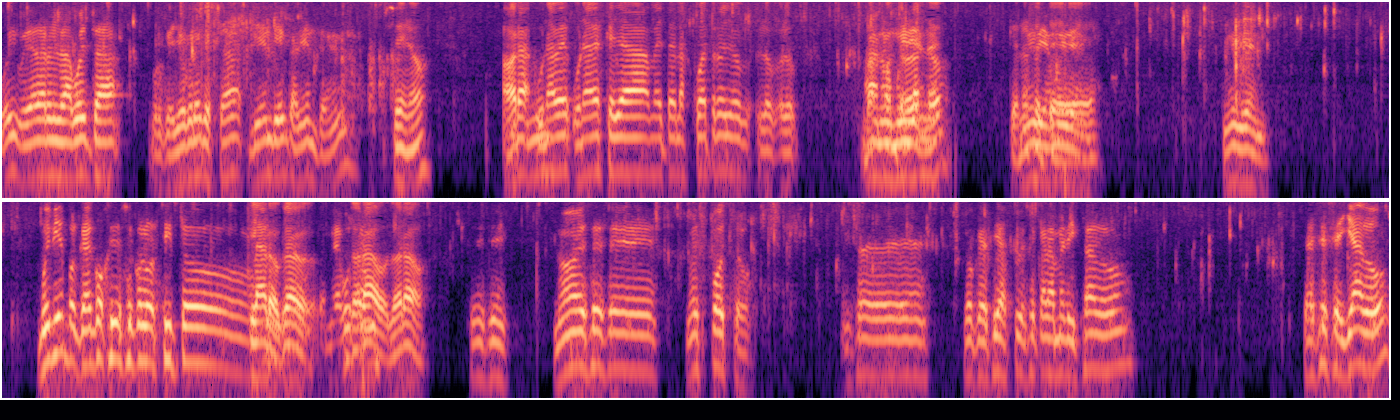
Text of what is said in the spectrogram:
Uy, voy a darle la vuelta porque yo creo que está bien, bien caliente, ¿eh? Sí, ¿no? Ahora, mm. una vez, una vez que ya metes las cuatro, yo lo, lo ah, no, muy bien, ¿eh? que no se te... Muy bien. muy bien. Muy bien, porque ha cogido ese colorcito... Claro, claro, dorado, dorado. Sí, sí. No es ese, no es pocho. Ese, lo que decías tú, ese caramelizado. Ese sellado.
